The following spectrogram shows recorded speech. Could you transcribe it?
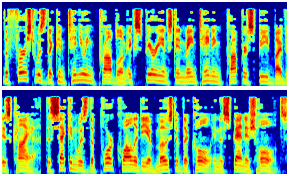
The first was the continuing problem experienced in maintaining proper speed by Vizcaya, the second was the poor quality of most of the coal in the Spanish holds.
